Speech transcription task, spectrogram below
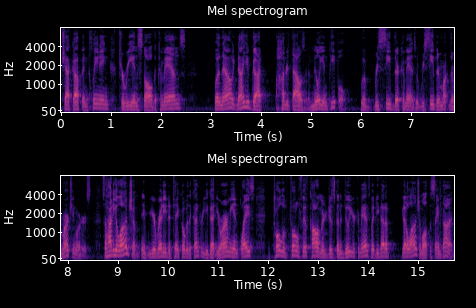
checkup and cleaning to reinstall the commands. Well, now, now you've got 100,000, a million people who have received their commands, who have received their, mar- their marching orders. So how do you launch them? If you're ready to take over the country, you got your army in place, total, total fifth column, you're just going to do your commands, but you got to you got to launch them all at the same time.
